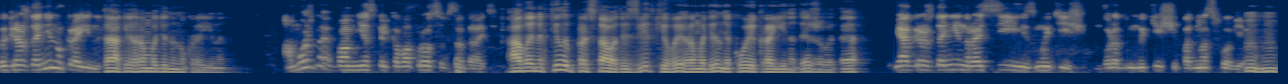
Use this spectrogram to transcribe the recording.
вы гражданин Украины? Так, я громадянин України. А можно вам несколько вопросов задать? А ви не хотіли б представити, звідки ви громадянин якої країни, де живете? Я гражданин России из Мытищ, город Мытищи, Подмосковье. Угу,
